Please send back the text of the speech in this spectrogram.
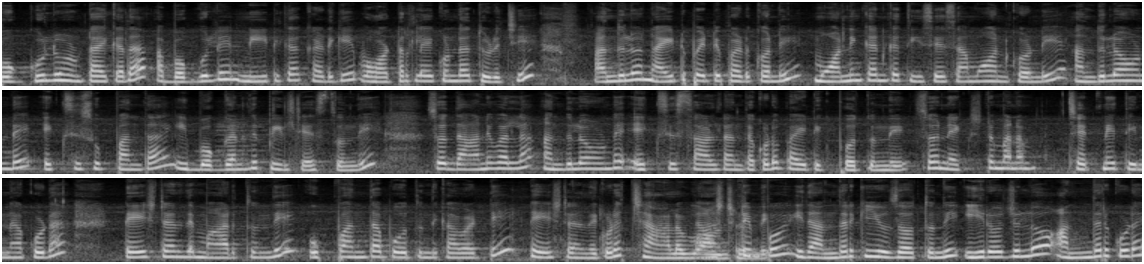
బొగ్గులు ఉంటాయి కదా ఆ బొగ్గుల్ని నీట్గా కడిగి వాటర్ లేకుండా తుడిచి అందులో నైట్ పెట్టి పడుకొని మార్నింగ్ కనుక తీసేసాము అనుకోండి అందులో ఉండే ఎక్సెస్ ఉప్పు అంతా ఈ బొగ్గు అనేది పీల్చేస్తుంది. సో దానివల్ల అందులో ఉండే ఎక్సెస్ సాల్ట్ అంతా కూడా బయటికి పోతుంది. సో నెక్స్ట్ మనం చట్నీ తిన్నా కూడా టేస్ట్ అనేది మారుతుంది ఉప్పు అంతా పోతుంది కాబట్టి టేస్ట్ అనేది కూడా చాలా బాగుంటుంది. ఇది అందరికీ యూజ్ అవుతుంది. ఈ రోజుల్లో అందరు కూడా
